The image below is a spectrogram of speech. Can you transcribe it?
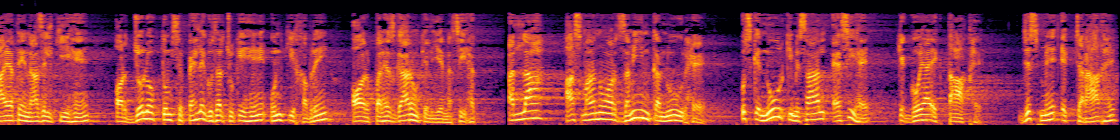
आयतें नाजिल की हैं, और जो लोग तुमसे पहले गुजर चुके हैं, उनकी खबरें और परहेजगारों के लिए नसीहत। अल्लाह आसमानों और ज़मीन का नूर है। उसके नूर की मिसाल ऐसी है कि गोया एक ताक है, जिसमें एक चराग है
